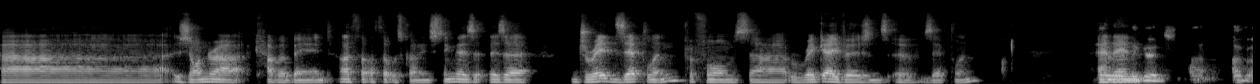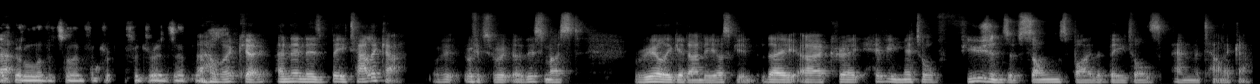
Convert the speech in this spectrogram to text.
uh, genre cover band? I thought I thought was quite interesting. There's a, there's a Dread Zeppelin performs uh, reggae versions of Zeppelin, They're and then really good. I've, I've Uh, got a lot of time for for Dread Zeppelin. Oh, okay. And then there's Beatallica, wh- which this must really get under your skin. They uh, create heavy metal fusions of songs by the Beatles and Metallica.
